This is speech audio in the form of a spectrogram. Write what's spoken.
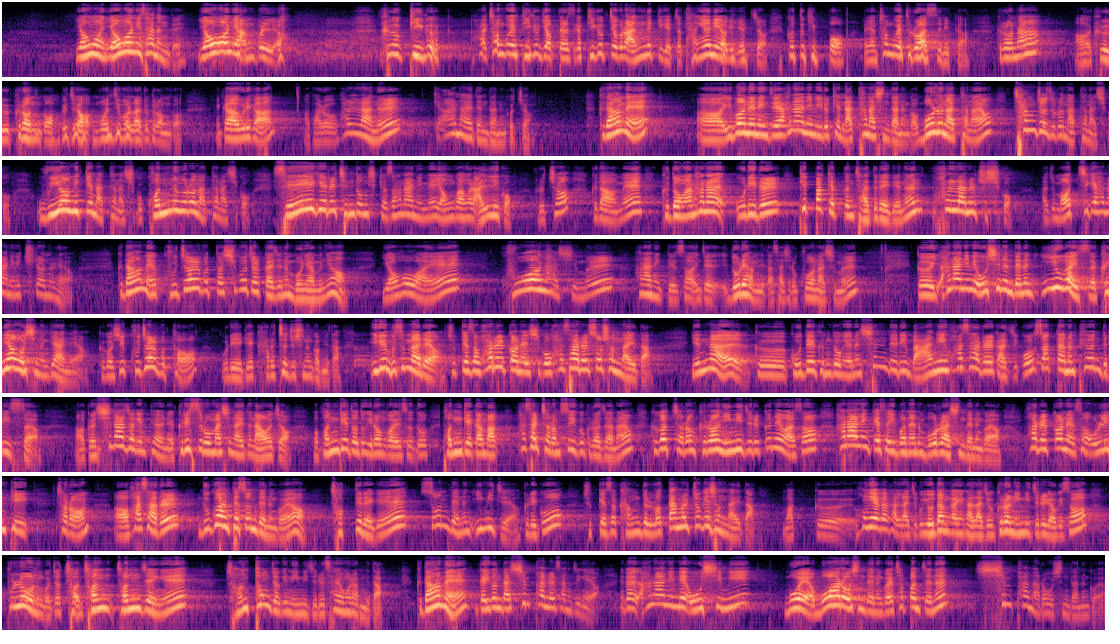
영원 영원히 사는데 영원히 안 불려. 그 비극. 아, 천국엔 비극이 없다 그랬으니까 비극적으로 안 느끼겠죠. 당연히 여기겠죠. 그것도 기뻐. 왜냐하면 천국에 들어왔으니까. 그러나 어, 그 그런 거 그죠? 뭔지 몰라도 그런 거. 그러니까 우리가 바로 환란을 껴안아야 된다는 거죠. 그 다음에 어, 이번에는 이제 하나님이 이렇게 나타나신다는 거. 뭘로 나타나요? 창조주로 나타나시고 위험 있게 나타나시고 권능으로 나타나시고 세계를 진동시켜서 하나님의 영광을 알리고 그렇죠? 그 다음에 그동안 하나 우리를 핍박했던 자들에게는 환란을 주시고 아주 멋지게 하나님이 출연을 해요. 그 다음에 9절부터 15절까지는 뭐냐면요. 여호와의 구원하심을 하나님께서 이제 노래합니다. 사실은 구원하심을. 그 하나님이 오시는 데는 이유가 있어요. 그냥 오시는 게 아니에요. 그것이 9절부터 우리에게 가르쳐 주시는 겁니다. 이게 무슨 말이에요? 주께서 활을 꺼내시고 화살을 쏘셨나이다. 옛날 그 고대 근동에는 신들이 많이 화살을 가지고 쐈다는 표현들이 있어요. 어, 그건 신화적인 표현이에요. 그리스 로마 신화에도 나오죠. 뭐 번개 도둑 이런 거에서도 번개가 막 화살처럼 쓰이고 그러잖아요. 그것처럼 그런 이미지를 꺼내와서 하나님께서 이번에는 뭐를 하신다는 거예요. 활을 꺼내서 올림픽처럼 어, 화살을 누구한테 쏜다는 거예요. 적들에게 쏜다는 이미지예요. 그리고 주께서 강들로 땅을 쪼개셨나이다. 막 그 홍해가 갈라지고 요단강이 갈라지고 그런 이미지를 여기서 불러오는 거죠. 전, 전 전쟁의 전통적인 이미지를 사용을 합니다. 그 다음에, 그러니까 이건 다 심판을 상징해요. 그러니까 하나님의 오심이 뭐예요? 뭐 하러 오신다는 거예요? 첫 번째는 심판하러 오신다는 거예요.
